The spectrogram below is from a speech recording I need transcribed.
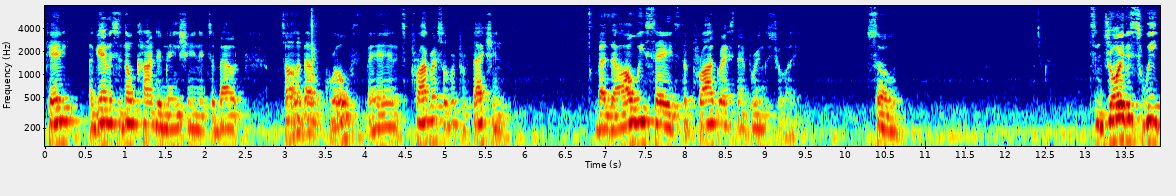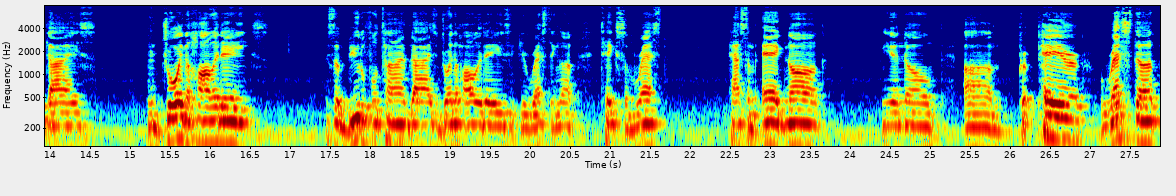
Okay? Again, this is no condemnation. It's about it's all about growth, man. It's progress over perfection. But as I always say, it's the progress that brings joy. So enjoy this week, guys. Enjoy the holidays. It's a beautiful time, guys. Enjoy the holidays. If you're resting up, take some rest. Have some eggnog. You know, um, prepare, rest up,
